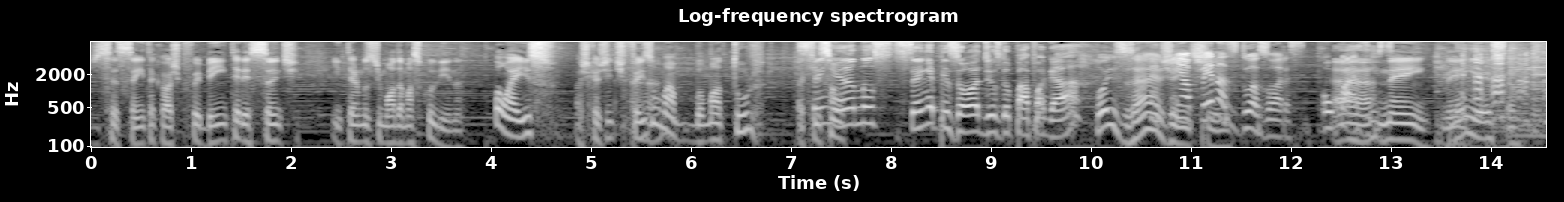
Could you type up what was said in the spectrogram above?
de 60, que eu acho que foi bem interessante em termos de moda masculina. Bom, é isso. Acho que a gente fez uma, uma tour. Aqui 100 são. anos, 100 episódios do Papo H. Pois é, gente. Em apenas duas horas. Ou quase. Nem, nem. Nem isso.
